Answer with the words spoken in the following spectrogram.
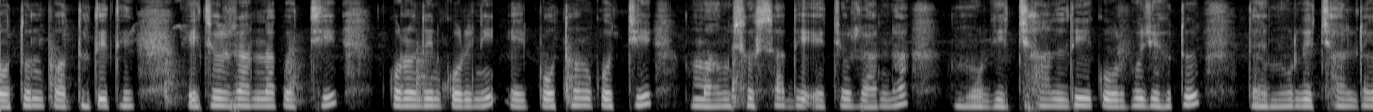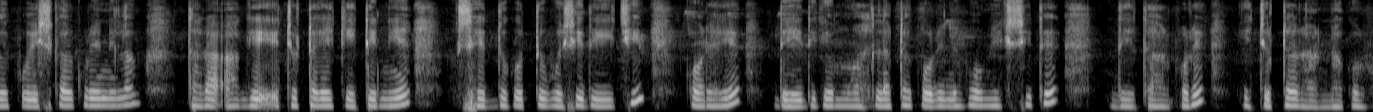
নতুন পদ্ধতিতে এঁচোড় রান্না করছি। কোনো দিন করিনি। এই প্রথম করছি মাংসর স্বাদে এঁচোড় রান্না। মুরগির ছাল দিয়ে করব যেহেতু, তাই মুরগির ছালটাকে পরিষ্কার করে নিলাম। তারা আগে এঁচোড়টাকে কেটে নিয়ে সেদ্ধ করতে বসিয়ে দিয়েছি। কড়াইয়ে দিয়ে এদিকে মশলাটা করে নেব মিক্সিতে। দিয়ে তারপরে এঁচোড়টা রান্না করব।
